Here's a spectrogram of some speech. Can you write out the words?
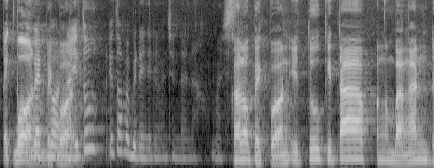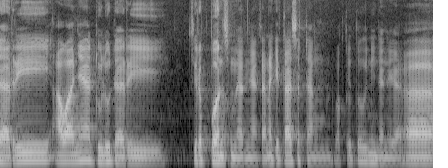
Backbone. backbone. Backbone. Nah, itu itu apa bedanya dengan cendana, Mas? Kalau backbone itu kita pengembangan dari awalnya dulu dari Cirebon sebenarnya karena kita sedang waktu itu ini dan ya eh,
